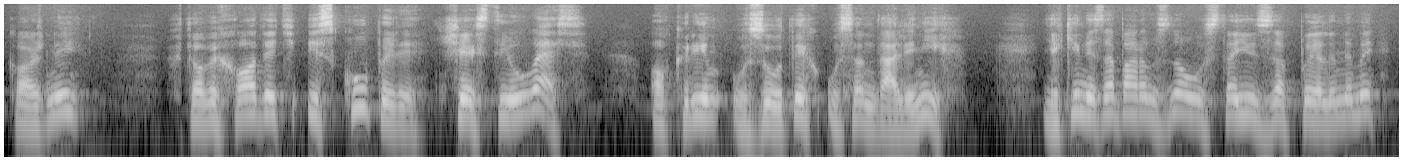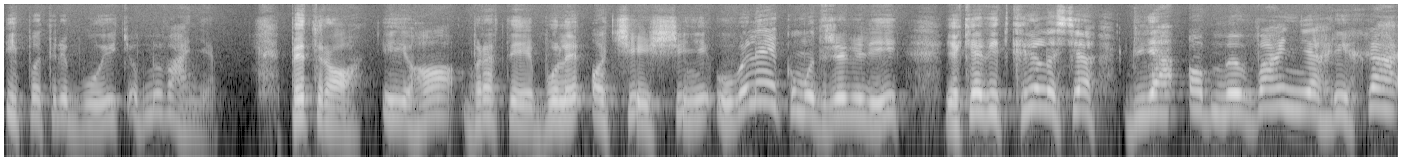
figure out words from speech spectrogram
Кожний, хто виходить із купелі, чистий увесь, окрім узутих у сандалі ніг, які незабаром знову стають запиленими і потребують обмивання. Петро і його брати були очищені у великому джерелі, яке відкрилося для обмивання гріха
